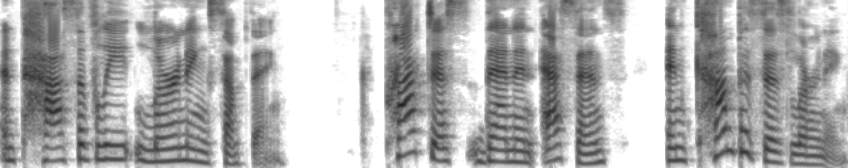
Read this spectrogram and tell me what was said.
and passively learning something. Practice, then, in essence, encompasses learning,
